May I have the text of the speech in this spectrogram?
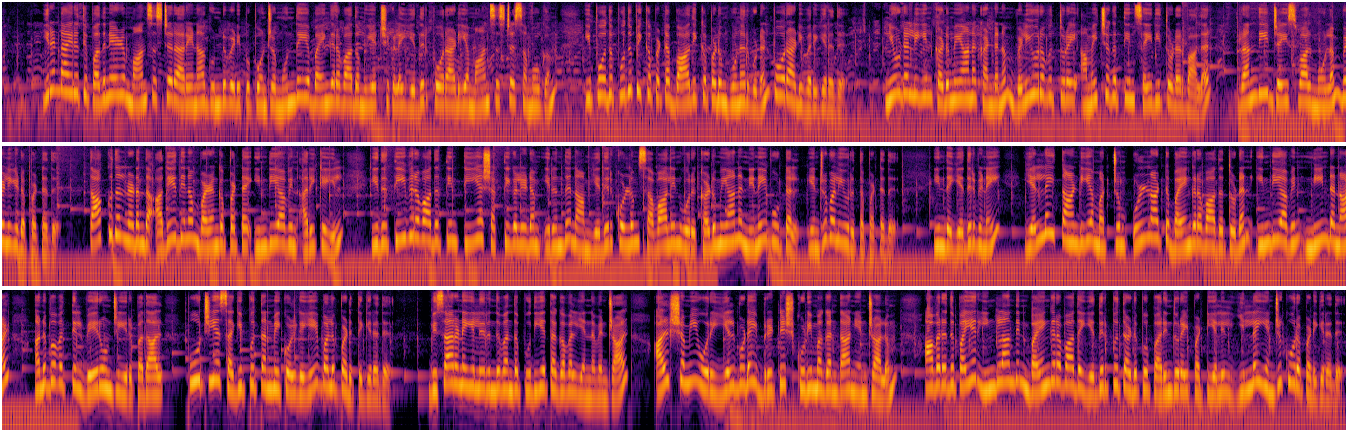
இரண்டாயிரத்தி பதினேழு மான்செஸ்டர் அரேனா குண்டுவெடிப்பு போன்ற முந்தைய பயங்கரவாத முயற்சிகளை எதிர்போராடிய மான்செஸ்டர் சமூகம் இப்போது புதுப்பிக்கப்பட்ட பாதிக்கப்படும் உணர்வுடன் போராடி வருகிறது. நியூடெல்லியின் கடுமையான கண்டனம் வெளியுறவுத்துறை அமைச்சகத்தின் செய்தித் தொடர்பாளர் ரந்தீப் ஜெய்ஸ்வால் மூலம் வெளியிடப்பட்டது. தாக்குதல் நடந்த அதே தினம் வழங்கப்பட்ட இந்தியாவின் அறிக்கையில் இது தீவிரவாதத்தின் தீய சக்திகளிடம் இருந்து நாம் எதிர்கொள்ளும் சவாலின் ஒரு கடுமையான நினைவூட்டல் என்று வலியுறுத்தப்பட்டது. இந்த எதிர்வினை எல்லை தாண்டிய மற்றும் உள்நாட்டு பயங்கரவாதத்துடன் இந்தியாவின் நீண்ட நாள் அனுபவத்தில் வேரூன்றியிருப்பதால் பூஜ்ய சகிப்புத்தன்மை கொள்கையை வலுப்படுத்துகிறது. விசாரணையிலிருந்து வந்த புதிய தகவல் என்னவென்றால் அல்ஷமி ஒரு இயல்புடை பிரிட்டிஷ் குடிமகன்தான் என்றாலும் அவரது பெயர் இங்கிலாந்தின் பயங்கரவாத எதிர்ப்பு தடுப்பு பரிந்துரை பட்டியலில் இல்லை என்று கூறப்படுகிறது.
